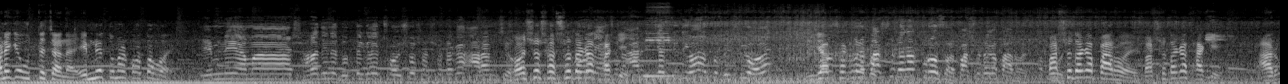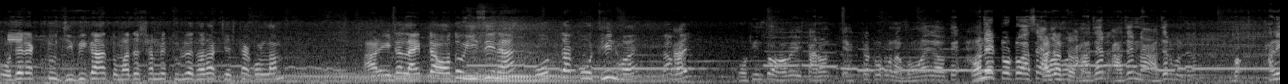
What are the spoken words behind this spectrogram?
অনেকে উঠতে চায় না। এমনি তোমার কত হয়? এমনি আমার সারাদিনে ধরতে গেলে ছয়শো সাতশো টাকা আরামসে ছয়শো সাতশো টাকা থাকে। আর রিজার্ভ যদি হয় তো বেশি হয়। রিজার্ভ থাকলে পাঁচশো টাকা ক্রস হয় পাঁচশো টাকা পার হয়। পাঁচশো টাকা পার হয় পাঁচশো টাকা থাকে। আর ওদের একটু জীবিকা তোমাদের সামনে তুলে ধরার চেষ্টা করলাম। আর এটা লাইফটা অত ইজি না বহুতটা কঠিন হয়। না ভাই? কঠিন তো হবেই কারণ একটা টোটো না বঙ্গাইগাঁওতে অনেক টোটো আছে হাজার হাজার হাজার না হাজার বলতে না খালি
